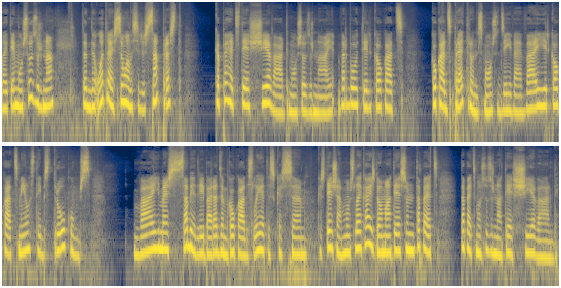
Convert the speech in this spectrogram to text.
lai tie mūs uzrunā, tad otrais solis ir saprast, kāpēc tieši šie vārdi mūs uzrunāja. Varbūt ir kaut kāds, kaut kādas pretrunas mūsu dzīvē, vai ir kaut kāds mīlestības trūkums, vai mēs sabiedrībā redzam kaut kādas lietas, kas, um, kas tiešām mums liek aizdomāties, un tāpēc, tāpēc mūs uzrunā tieši šie vārdi.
